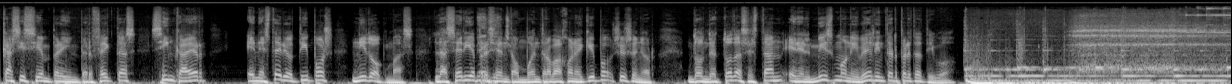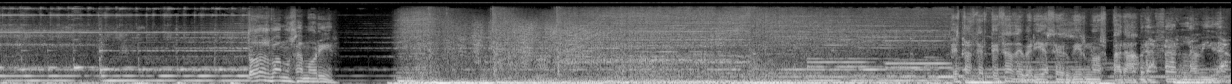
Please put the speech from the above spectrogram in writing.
casi siempre imperfectas, sin caer en estereotipos ni dogmas. La serie presenta un buen trabajo en equipo, sí señor, donde todas están en el mismo nivel interpretativo. Todos vamos a morir. Esta certeza debería servirnos para abrazar la vida.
